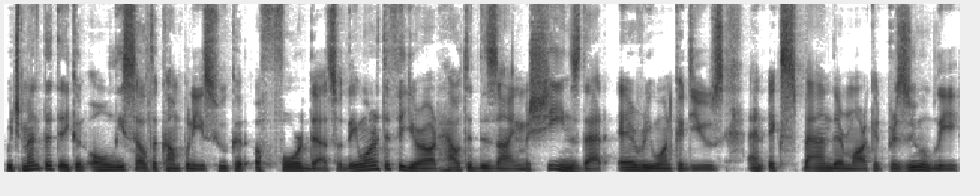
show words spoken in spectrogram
which meant that they could only sell to companies who could afford that. So they wanted to figure out how to design machines that everyone could use and expand their market, presumably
